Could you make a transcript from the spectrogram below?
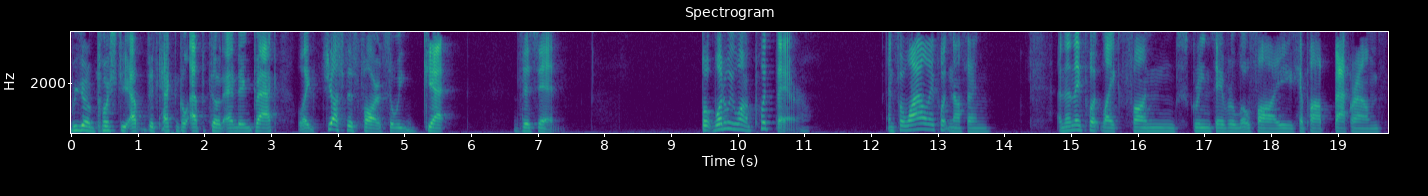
We gonna push the ep- the technical episode ending back like just as far so we get this in. But what do we want to put there? And for a while they put nothing. And then they put like fun screensaver lo-fi hip hop backgrounds.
